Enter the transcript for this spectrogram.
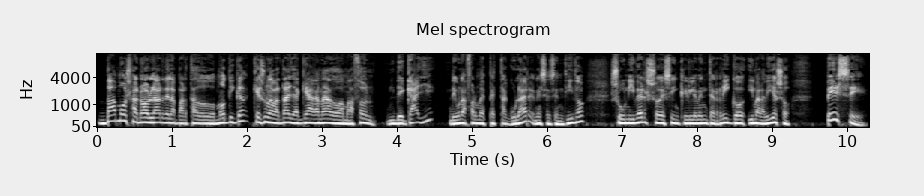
Vamos a no hablar del apartado domótica, que es una batalla que ha ganado Amazon de calle, de una forma espectacular en ese sentido. Su universo es increíblemente rico y maravilloso, pese,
